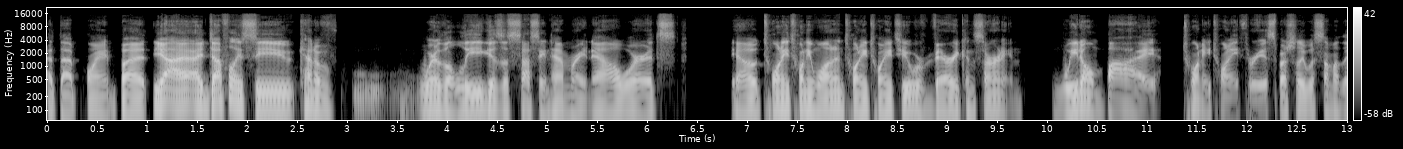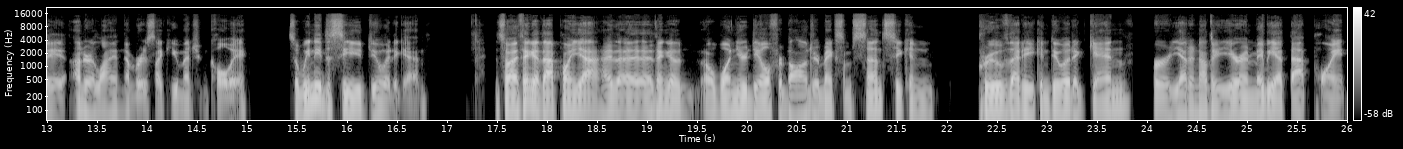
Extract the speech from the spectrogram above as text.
at that point. But yeah, I, I definitely see kind of where the league is assessing him right now, where it's you know 2021 and 2022 were very concerning. We don't buy 2023, especially with some of the underlying numbers like you mentioned, Colby. So we need to see you do it again. And so I think at that point, yeah, I, I think a, a one year deal for Bellinger makes some sense. He can prove that he can do it again for yet another year. And maybe at that point,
